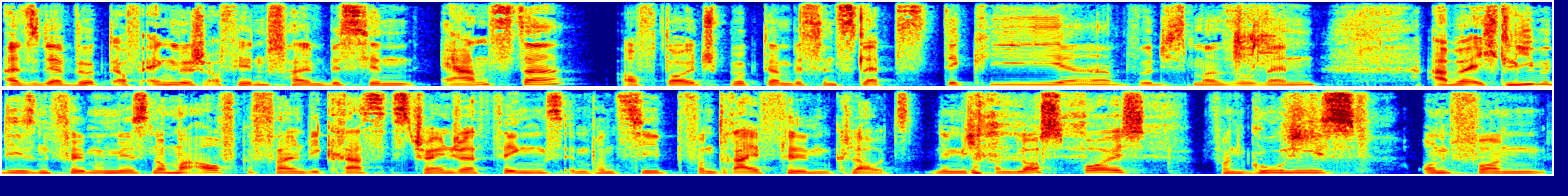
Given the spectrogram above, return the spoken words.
Also der wirkt auf Englisch auf jeden Fall ein bisschen ernster. Auf Deutsch wirkt er ein bisschen slapstickier, würde ich es mal so nennen. Aber ich liebe diesen Film und mir ist nochmal aufgefallen, wie krass Stranger Things im Prinzip von drei Filmen klaut. Nämlich von Lost Boys, von Goonies und von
